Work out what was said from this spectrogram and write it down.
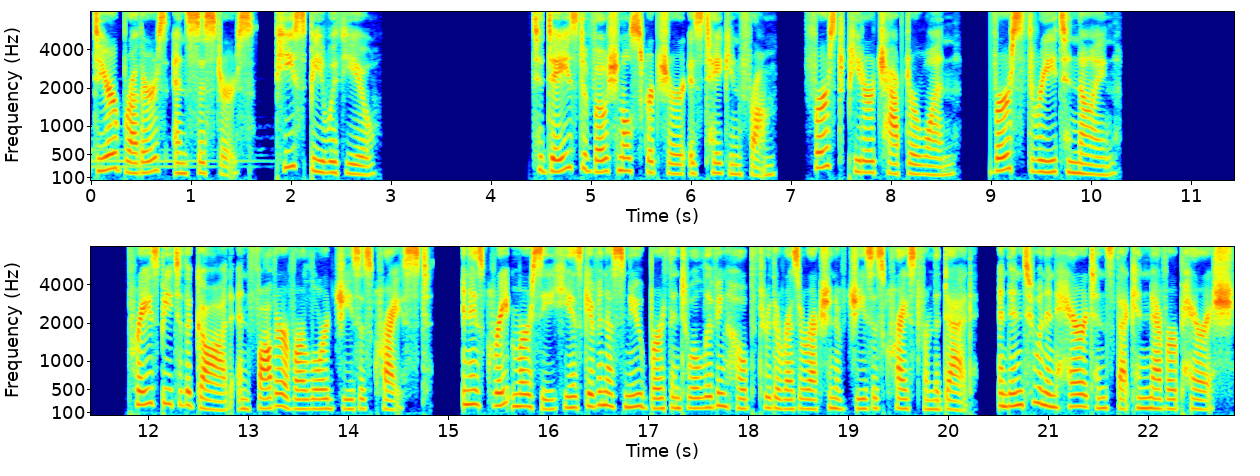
Dear brothers and sisters, peace be with you. Today's devotional scripture is taken from 1 Peter chapter 1, verse 3 to 9. Praise be to the God and Father of our Lord Jesus Christ. In his great mercy, he has given us new birth into a living hope through the resurrection of Jesus Christ from the dead, and into an inheritance that can never perish,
